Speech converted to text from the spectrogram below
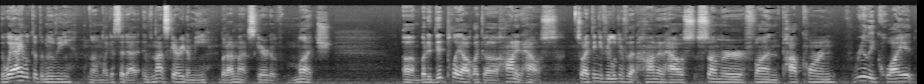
The way I looked at the movie, um, like I said, it was not scary to me, but I'm not scared of much um, but it did play out like a haunted house. So I think if you're looking for that haunted house, summer, fun, popcorn, really quiet,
